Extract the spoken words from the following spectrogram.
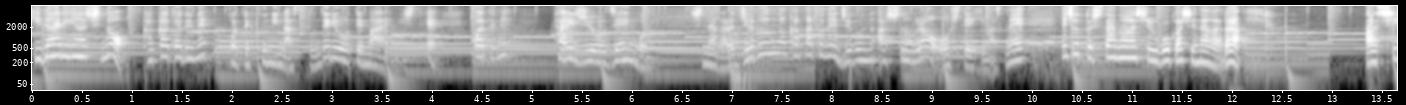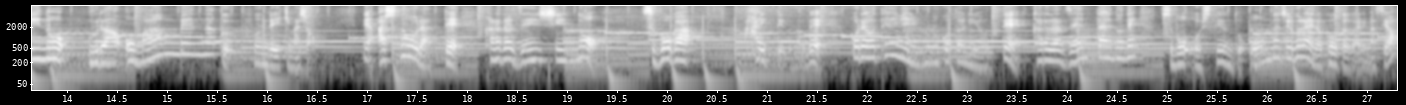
左足のかかとでねこうやって踏みます。踏んで両手前にしてこうやってね体重を前後にしながら自分のかかとで自分の足の裏を押していきますね。でちょっと下の足を動かしながら足の裏をまんべんなく踏んでいきましょう。で足の裏って体全身のツボが入っているのでこれを丁寧に踏むことによって体全体のねツボを押してるのと同じぐらいの効果がありますよ。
